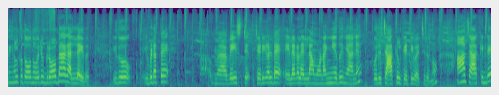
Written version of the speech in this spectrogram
നിങ്ങൾക്ക് തോന്നും ഒരു ഗ്രോ ബാഗ് അല്ല ഇത്. ഇത് ഇവിടുത്തെ വേസ്റ്റ് ചെടികളുടെ ഇലകളെല്ലാം ഉണങ്ങിയത് ഞാൻ ഒരു ചാക്കിൽ കെട്ടി വച്ചിരുന്നു. ആ ചാക്കിന്റെ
